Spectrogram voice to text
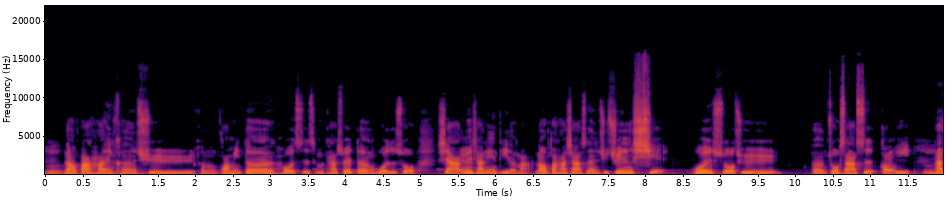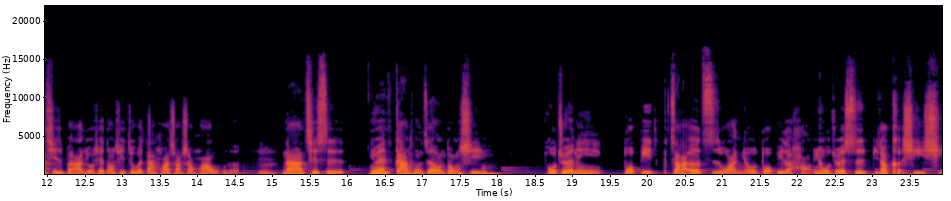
嗯，然后包含你可能去可能光明灯或者是什么太岁灯，或者是说像因为像年底了嘛，然后包含像是去捐血，或者是说去嗯、呃、做善事公益，嗯，它其实本来有些东西就会大化小小化无了，嗯，那其实因为盖魂这种东西，我觉得你躲避灾厄之外，你又躲避了好，因为我觉得是比较可惜一些。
